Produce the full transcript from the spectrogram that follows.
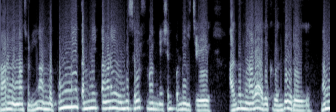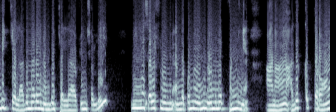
காரணம் என்ன சொன்னீங்கன்னா அந்த பொண்ணே தன்னைத்தானே வந்து செல்ஃப் நாமினேஷன் பண்ணிக்கிச்சு அதனால அதுக்கு வந்து ஒரு நம்பிக்கை இல்லை. அது மேலே நம்பிக்கை இல்லை அப்படின்னு சொல்லி நீங்க செல்ஃப் நாமினே அந்த பொண்ணை வந்து நாமினேட் பண்ணீங்க. ஆனா அதுக்கப்புறம்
